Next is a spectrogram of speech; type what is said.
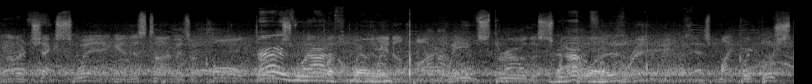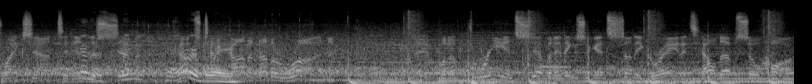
Another check swing, and this time it's a called That third not a swing. Waves through the sweeper was. Gray as Michael Busch strikes out to end the seventh. Cubs tack on another run. In seven innings against Sonny Gray, and it's held up so far.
